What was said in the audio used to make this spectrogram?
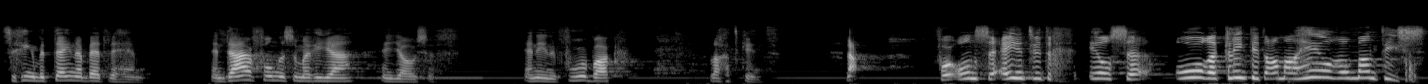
Ze gingen meteen naar Bethlehem. En daar vonden ze Maria en Jozef. En in een voerbak lag het kind. Nou, voor onze 21 eeuwse oren klinkt dit allemaal heel romantisch.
